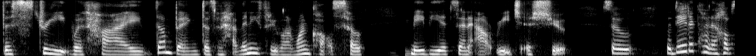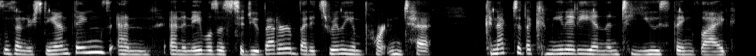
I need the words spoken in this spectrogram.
this street with high dumping doesn't have any 311 calls. So mm-hmm. maybe it's an outreach issue. So the data kind of helps us understand things and, and enables us to do better, but it's really important to connect to the community and then to use things like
